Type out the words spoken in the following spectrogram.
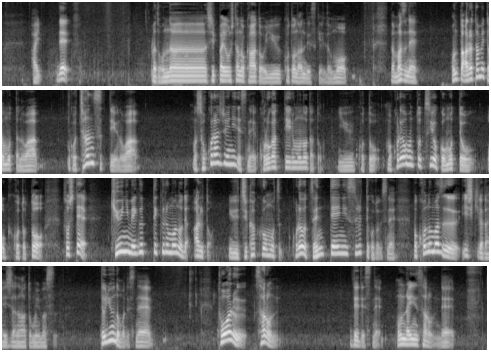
はい。でまあ、どんな失敗をしたのかということなんですけれども、まあ、まずね本当改めて思ったのはこうチャンスっていうのは、まあ、そこら中にですね転がっているものだということ、まあ、これを本当強く思っておくこととそして急に巡ってくるものであるという自覚を持つ。これを前提にするってことですね、まあ、このまず意識が大事だなと思います。というのもですねとあるサロンでですねオンラインサロンで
